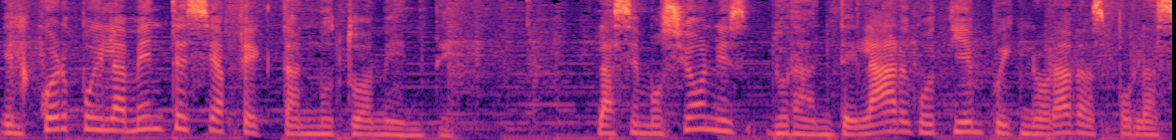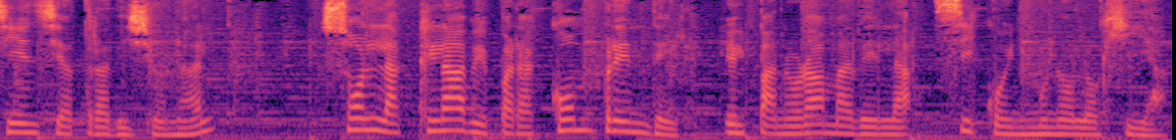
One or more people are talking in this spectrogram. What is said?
El cuerpo y la mente se afectan mutuamente. Las emociones, durante largo tiempo ignoradas por la ciencia tradicional, son la clave para comprender el panorama de la psicoinmunología.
